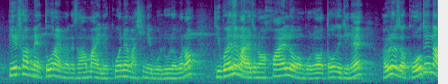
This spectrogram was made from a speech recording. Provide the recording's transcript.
။ပြေးထွက်မဲ့တိုးနိုင်မဲ့ကစားမတွေလည်းကွင်းထဲမှာရှိနေဖို့လိုတယ်ပေါ့နော်။ဒီပွဲစဉ်မှာလည်းကျွန်တော် white long ကိုတော့သုံးစီခြင်းနဲ့ဘာဖြစ်လို့လဲဆိုတော့ဂိုးသွင်းတာ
